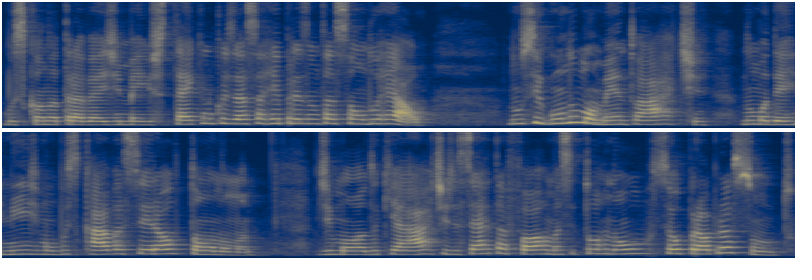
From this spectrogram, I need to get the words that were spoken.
buscando através de meios técnicos essa representação do real. Num segundo momento, a arte, no modernismo, buscava ser autônoma, de modo que a arte, de certa forma, se tornou o seu próprio assunto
